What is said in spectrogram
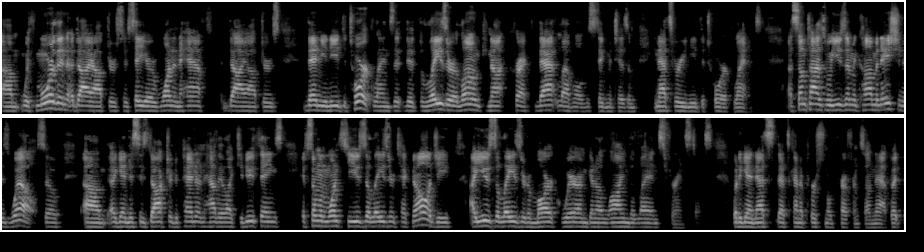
Um, with more than a diopter, so say you're one and a half diopters, then you need the toric lens. That, that the laser alone cannot correct that level of astigmatism, and that's where you need the toric lens. Uh, sometimes we use them in combination as well. So um, again, this is doctor dependent on how they like to do things. If someone wants to use the laser technology, I use the laser to mark where I'm going to align the lens, for instance. But again, that's that's kind of personal preference on that. But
